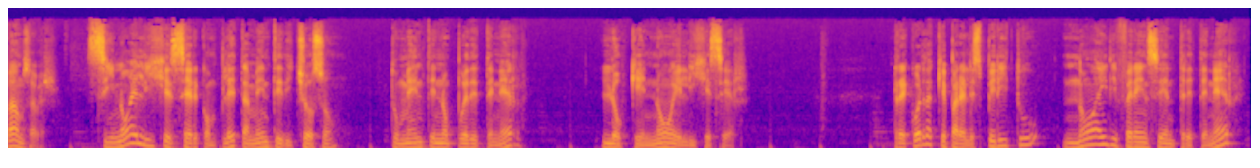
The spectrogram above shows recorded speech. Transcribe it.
Vamos a ver. Si no eliges ser completamente dichoso, tu mente no puede tener lo que no elige ser. Recuerda que para el espíritu no hay diferencia entre tener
